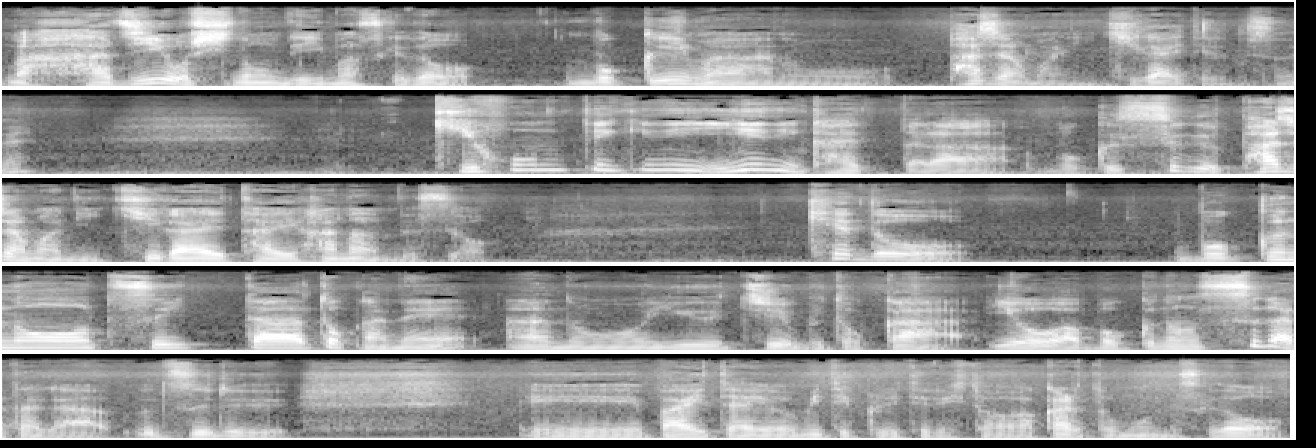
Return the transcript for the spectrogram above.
まあ恥を忍んでいますけど、僕今あの、パジャマに着替えてるんですよね。基本的に家に帰ったら僕すぐパジャマに着替えたい派なんですよ。けど、僕のツイッターとかね、あの、YouTube とか、要は僕の姿が映る、えー、媒体を見てくれてる人はわかると思うんですけど、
